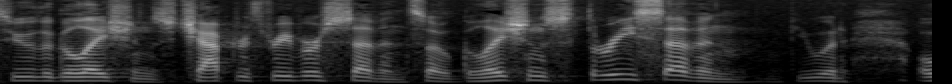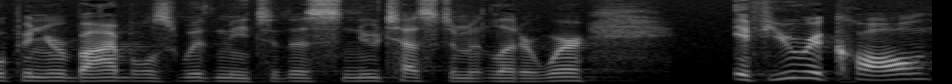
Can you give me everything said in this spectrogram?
to the Galatians, chapter 3, verse 7. So, Galatians 3 7 if you would open your Bibles with me to this New Testament letter, where, if you recall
